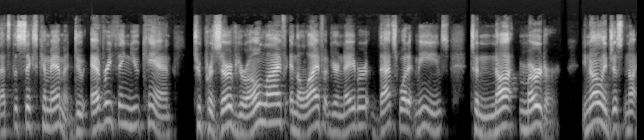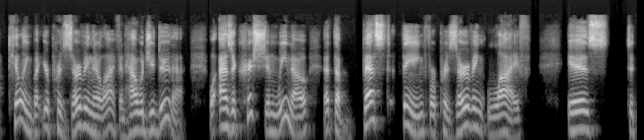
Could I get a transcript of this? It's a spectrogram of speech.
That's the sixth commandment. Do everything you can to preserve your own life and the life of your neighbor. That's what it means to not murder. You're not only just not killing, but you're preserving their life. And how would you do that? Well, as a Christian, we know that the best thing for preserving life is to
